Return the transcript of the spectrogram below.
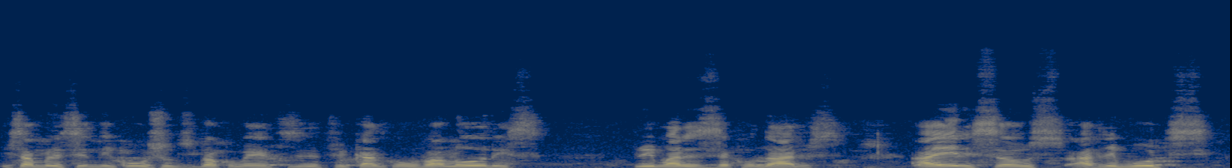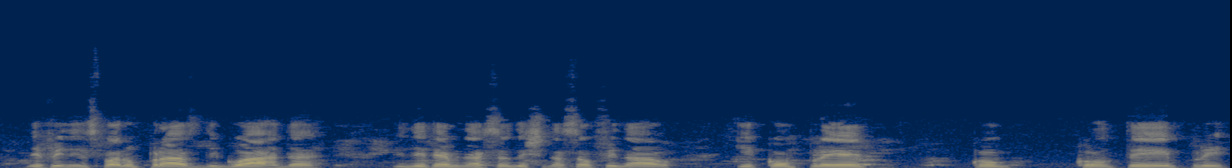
estabelecido em conjunto de documentos, identificado com valores primários e secundários. A eles são os atributos definidos para o prazo de guarda de determinação de destinação final que complete, com, contemple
